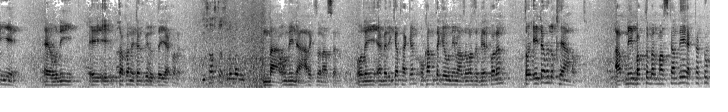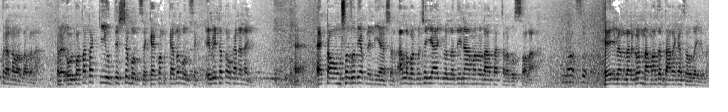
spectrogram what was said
নিয়ে উনি তখন এটার বিরুদ্ধে ইয়া করেন। না উনি না আরেকজন আছেন। উনি আমেরিকা থাকেন ওখান থেকে উনি মাঝে মাঝে বের করেন। তো এটা হলো খেয়ানত। আপনি বক্তব্যের মাঝখান দিয়ে একটা টুকরা নেওয়া যাবে না। কারণ ওই কথাটা কি উদ্দেশ্যে বলছে কেন কেন বলছে এটা তো ওখানে নাই। হ্যাঁ, একটা অংশ যদি আপনি নিয়ে আসেন আল্লাহ বলছে যাইও না।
